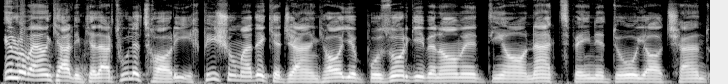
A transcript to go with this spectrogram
این رو بیان کردیم که در طول تاریخ پیش اومده که جنگ های بزرگی به نام دیانت بین دو یا چند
